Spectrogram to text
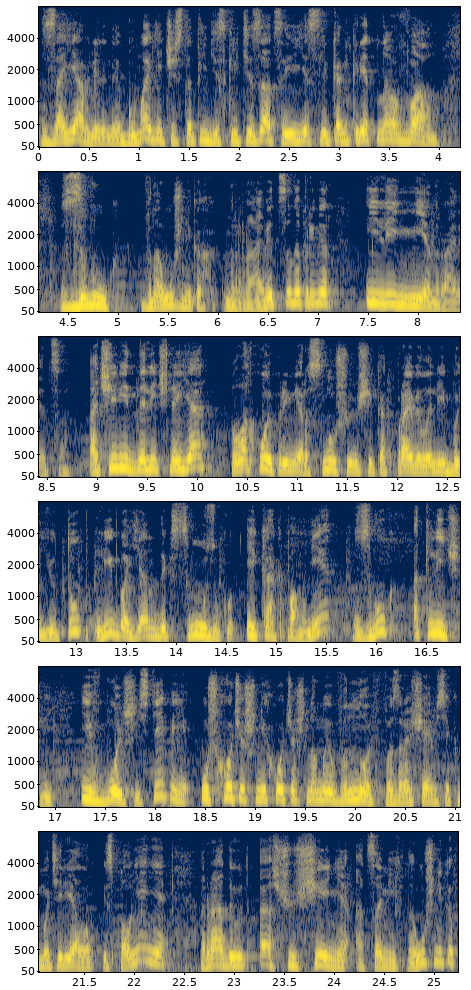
заявленной на бумаге частоты дискретизации, если конкретно вам звук в наушниках нравится, например, или не нравится. Очевидно, лично я плохой пример, слушающий, как правило, либо YouTube, либо Яндекс Музыку. И, как по мне, звук отличный. И в большей степени, уж хочешь не хочешь, но мы вновь возвращаемся к материалам исполнения, радуют ощущения от самих наушников,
